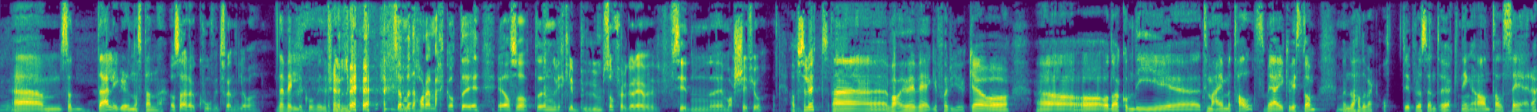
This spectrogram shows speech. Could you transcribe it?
Um, så der ligger det noe spennende. Og så er det jo covid-friendly òg. Det er veldig covid-friendly. Så, men det- har dere merka at det er altså at en virkelig boom som følge av det siden eh, mars i fjor? Absolutt. Uh, var jo i VG forrige uke, og, og, og da kom de eh, til meg med tall som jeg ikke visste om. Men det hadde vært 80% økning av antall seere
